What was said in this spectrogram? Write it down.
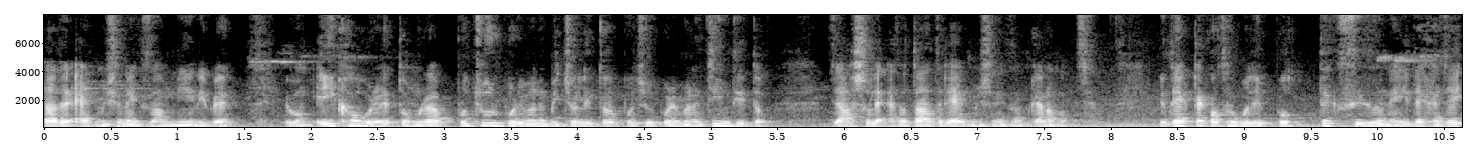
তাদের অ্যাডমিশন এক্সাম নিয়ে নিবে, এবং এই খবরে তোমরা প্রচুর পরিমাণে বিচলিত, প্রচুর পরিমাণে চিন্তিত যে আসলে এত তাড়াতাড়ি অ্যাডমিশন এক্সাম কেন হচ্ছে। কিন্তু একটা কথা বলি, প্রত্যেক সিজনেই দেখা যায়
